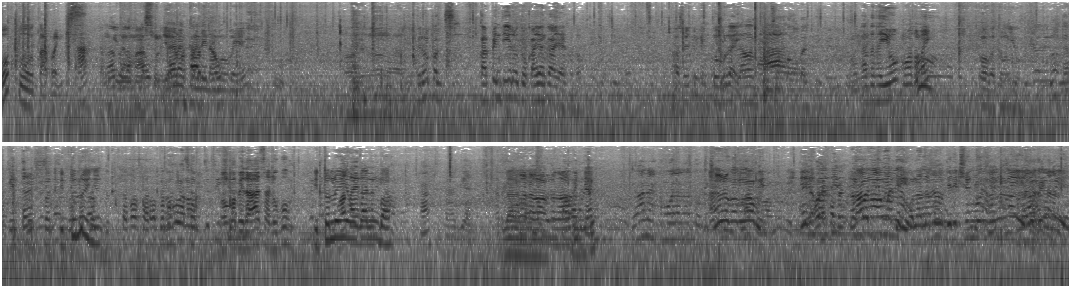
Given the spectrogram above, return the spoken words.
oh, po, taragis. Ang Kaya yan. nagkalinaw ba yan? Oh. Pero pag karpentero to, kayang-kaya ko to. Kaso ito pintura eh. Ah, ang kanta sa'yo, mga tabay? Oh, batong iyo. Carpenter? Ituloy niyo. O kabilaan sa lubong. Ituloy yung kan ba? Ha? Wala naman. Nakakangawin yan. Yan na, tubig. Ano nakakangawin? Hindi naman nakakangawin eh. Wala namang direksyon yung ano eh.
